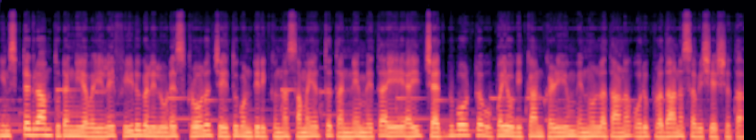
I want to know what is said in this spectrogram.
ഇൻസ്റ്റഗ്രാം തുടങ്ങിയവയിലെ ഫീഡുകളിലൂടെ സ്ക്രോൾ ചെയ്തുകൊണ്ടിരിക്കുന്ന സമയത്ത് തന്നെ മെത്ത എ ഐ ചാറ്റ്ബോട്ട് ഉപയോഗിക്കാൻ കഴിയും എന്നുള്ളതാണ് ഒരു പ്രധാന സവിശേഷത.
